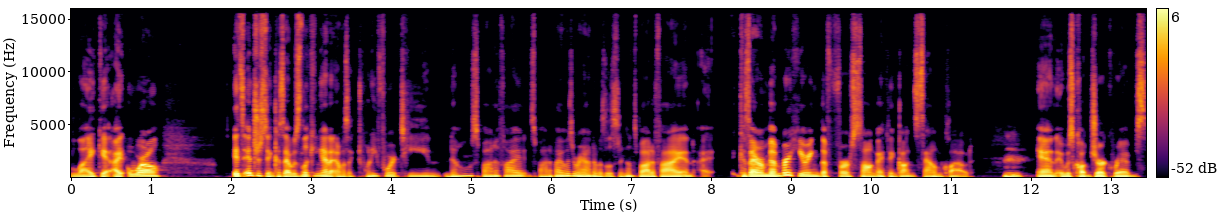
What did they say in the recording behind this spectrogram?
like it i well it's interesting because i was looking at it and i was like 2014 no spotify spotify was around. I was listening on spotify and i because i remember hearing the first song i think on soundcloud Mhm. and it was called jerk ribs.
